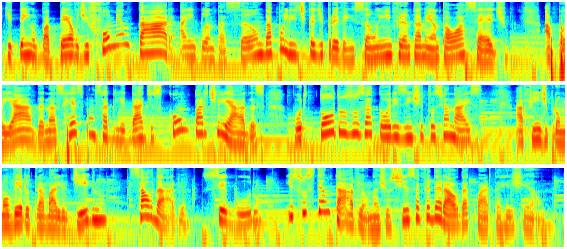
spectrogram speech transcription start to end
que têm o papel de fomentar a implantação da política de prevenção e enfrentamento ao assédio, apoiada nas responsabilidades compartilhadas por todos os atores institucionais, a fim de promover o trabalho digno, saudável, seguro e sustentável na Justiça Federal da Quarta Região.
